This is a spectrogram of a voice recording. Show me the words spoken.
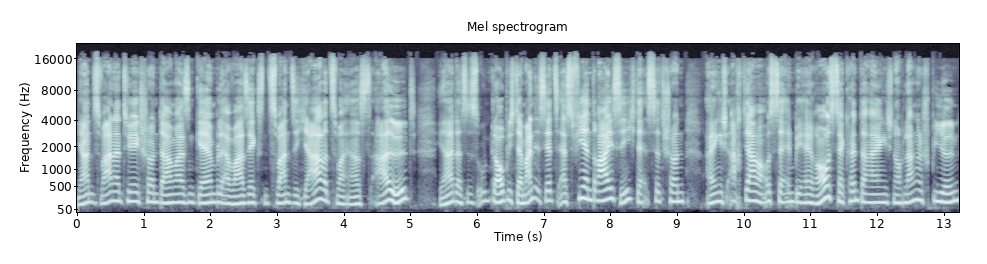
Ja, und es war natürlich schon damals ein Gamble. Er war 26 Jahre zwar erst alt. Ja, das ist unglaublich. Der Mann ist jetzt erst 34. Der ist jetzt schon eigentlich acht Jahre aus der NBA raus. Der könnte eigentlich noch lange spielen.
